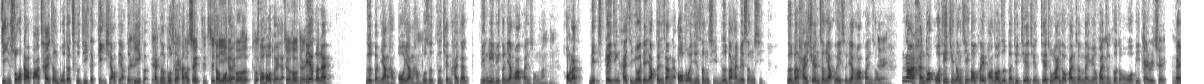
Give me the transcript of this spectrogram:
紧缩到把财政部的刺激给抵消掉，这第一个。财政部是它的扯后腿，扯后腿的。扯后腿。第二个呢，日本央行、欧央行不是之前还在零利率跟量化宽松嘛？后来你最近开始有一点要跟上来，欧洲已经升息，日本还没升息。日本还宣称要维持量化宽松，对，那很多国际金融机构可以跑到日本去借钱，借出来以后换成美元，换成各种货币，carry trade，哎，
